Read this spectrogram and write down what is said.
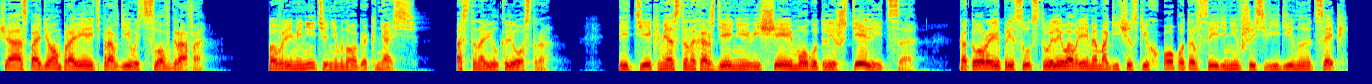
Сейчас пойдем проверить правдивость слов графа. «Повремените немного, князь», — остановил Калиостро. «Идти к местонахождению вещей могут лишь те лица, которые присутствовали во время магических опытов, соединившись в единую цепь.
